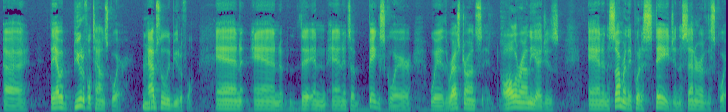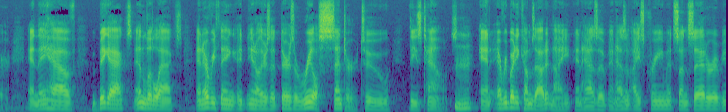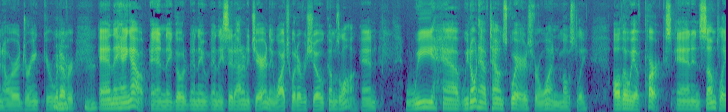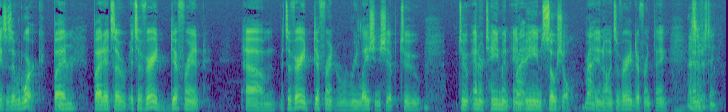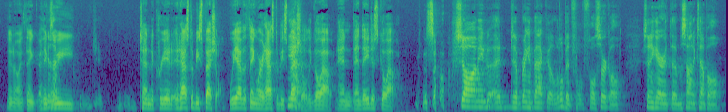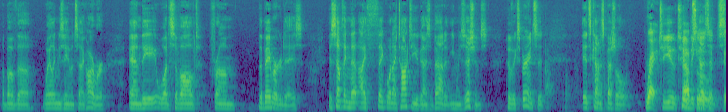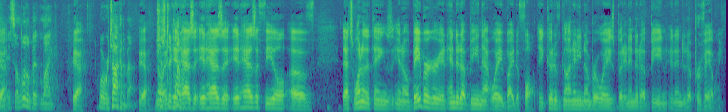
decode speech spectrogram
uh, they have a beautiful town square, mm-hmm. absolutely beautiful, and and the and and it's a big square with restaurants all around the edges, and in the summer they put a stage in the center of the square and they have big acts and little acts and everything. It, you know, there's a there's a real center to these towns, mm-hmm. and everybody comes out at night and has a and has an ice cream at sunset or you know or a drink or mm-hmm. whatever, mm-hmm. and they hang out and they go and they and they sit down in a chair and they watch whatever show comes along and we have we don't have town squares for one mostly although we have parks and in some places it would work but mm-hmm. but it's a it's a very different um, it's a very different relationship to to entertainment and right. being social. Right. You know, it's a very different thing. That's and, interesting. You know, I think I think we I, tend to create it has to be special. We have the thing where it has to be special yeah. to go out, and and they just go out. so so I mean uh, to bring it back a little bit full, full circle, sitting here at the Masonic Temple above the Whaling Museum in Sag Harbor, and the what's evolved from the Bayburger days is something that I think when I talk to you guys about it, you musicians who've experienced it, it's kind of special right. to you too Absolutely. because it's yeah. it's a little bit like yeah what we're talking about. Yeah, no, Just it, it has a, it has a it has a feel of that's one of the things you know Bayburger it ended up being that way by default it could have gone any number of ways but it ended up being it ended up prevailing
